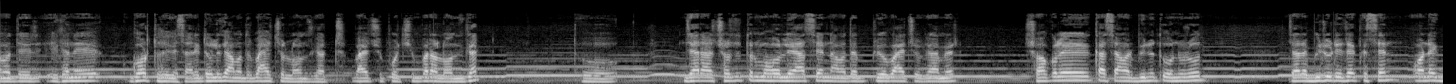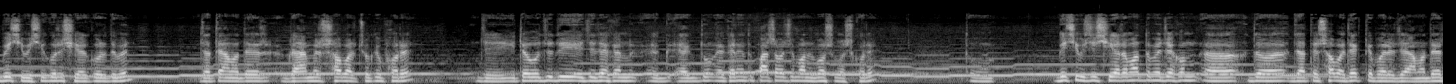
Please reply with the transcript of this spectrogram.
আমাদের এখানে গর্ত হয়ে গেছে। আর এটা হলো কি আমাদের বাহাত্তর লঞ্চঘাট বাহাত্তর পশ্চিমপাড়া লঞ্চঘাট তো যারা সচেতন মহলে আছেন আমাদের প্রিয় বাহাত্তর গ্রামের, সকলের কাছে আমার বিনীত অনুরোধ, যারা ভিডিওটি দেখতেছেন, অনেক বেশি বেশি করে শেয়ার করে দেবেন, যাতে আমাদের গ্রামের সবার চোখে পড়ে যে এটাও যদি এই যে দেখেন, এক- একদম এখানে তো পাশাপাশি মানুষ বসবাস করে। তো বেশি বেশি শেয়ারের মাধ্যমে যখন যাতে সবাই দেখতে পারে যে আমাদের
